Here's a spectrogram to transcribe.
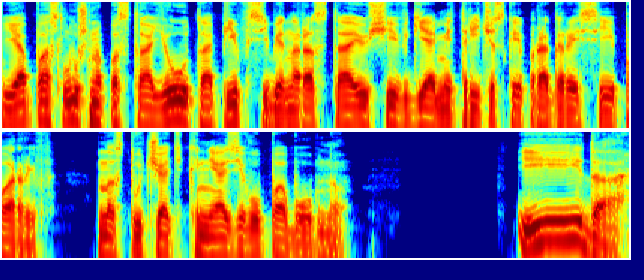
Я послушно постою, утопив себе нарастающий в геометрической прогрессии порыв, настучать князеву по бубну. И да,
